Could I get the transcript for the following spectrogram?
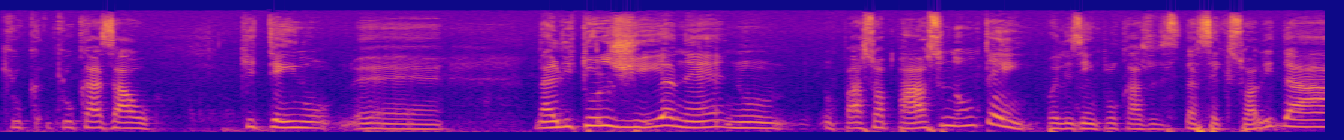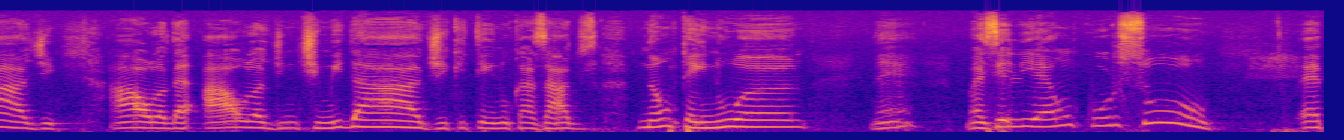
que o, que o casal que tem no, é, na liturgia, né, no, o passo a passo não tem. Por exemplo, o caso da sexualidade, a aula, da, a aula de intimidade, que tem no Casados, não tem no AN, né? Mas ele é um curso é,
